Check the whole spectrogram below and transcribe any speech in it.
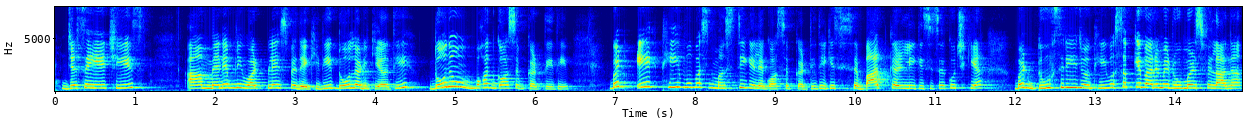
जैसे ये चीज़ मैंने अपनी वर्क प्लेस पे देखी थी, दो लड़कियाँ थी, दोनों बहुत गॉसिप करती थी। बट एक थी वो बस मस्ती के लिए गॉसिप करती थी किसी से बात कर ली किसी से कुछ किया। बट दूसरी जो थी वो सबके बारे में रूमर्स फैलाना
